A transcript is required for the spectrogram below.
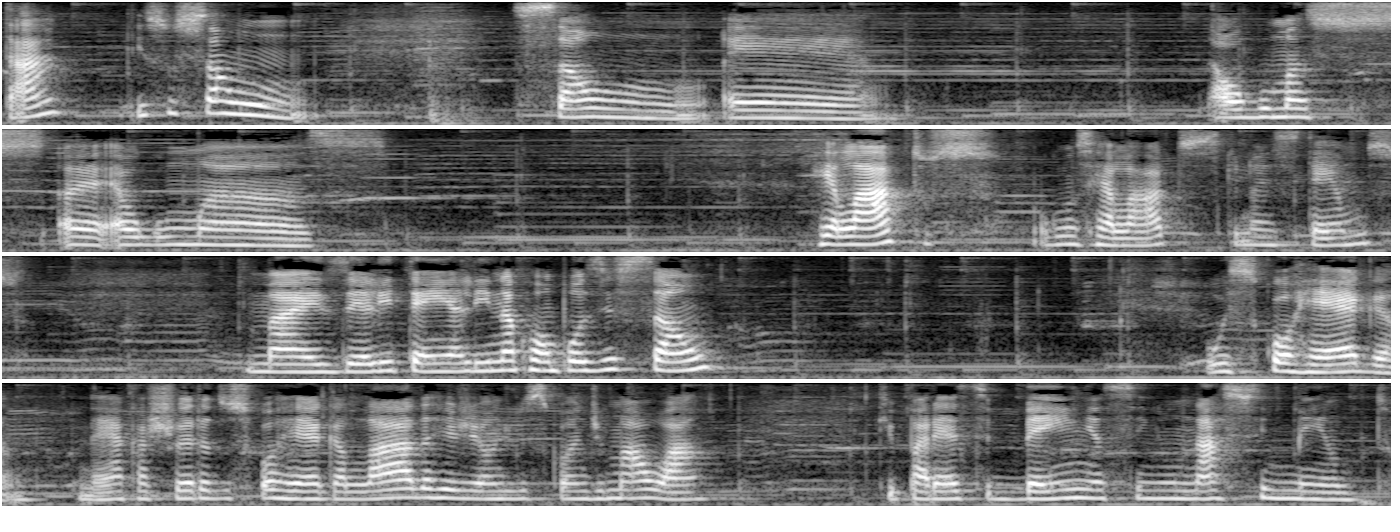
tá? Isso são são é, algumas é, algumas relatos, alguns relatos que nós temos, mas ele tem ali na composição o Escorrega, né? A Cachoeira do Escorrega, lá da região de Visconde de Mauá, que parece bem assim um nascimento.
